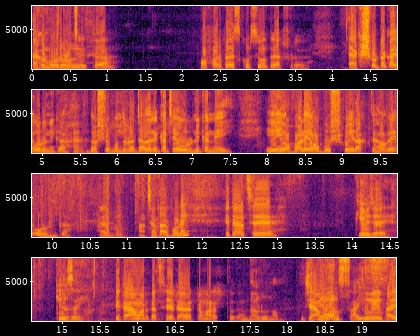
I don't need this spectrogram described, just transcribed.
এখন অরুণিকা। অফার প্রাইস করছি মাত্র একশো টাকা। একশো টাকায় অরুণিকা। হ্যাঁ। দর্শক বন্ধুরা যাদের কাছে অরুণিকা নেই এই অফারে অবশ্যই রাখতে হবে অরুণিকা। একদম। আচ্ছা তারপরে? এটা আছে কিউ যায় কেউ যাই এটা আমার কাছে এটাও একটা মারাত্মক আম। দারুণ আম যেমন। তুমি ভাই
